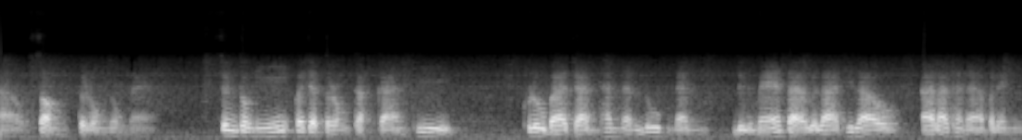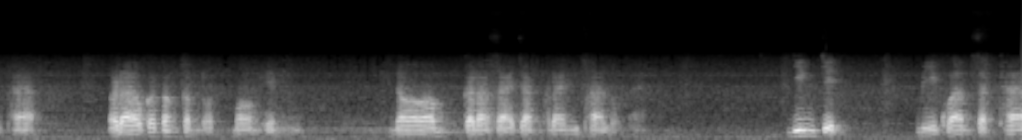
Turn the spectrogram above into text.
าวส่องตรงลงมา ซึ่งตรงนี้ก็จะตรงกับการที่ ครูบาอาจารย์ท่านนั้นรูปนั้น หรือแม้แต่เวลาที่เราอาราธนาบารมีพระ เราก็ต้องกำหนดมองเห็น น้อมกระแสจากพระนิพพานลงมายิ่งจิตมีความศรัทธา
